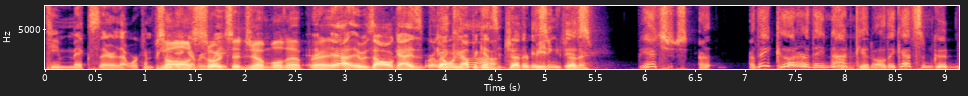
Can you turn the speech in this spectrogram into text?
team mix there that were competing. It's all every sorts week. of jumbled up, right? Yeah, it was all guys We're going like, up against each other, beating each other. Bitch, are, are they good or are they not good? Oh, they got some good.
